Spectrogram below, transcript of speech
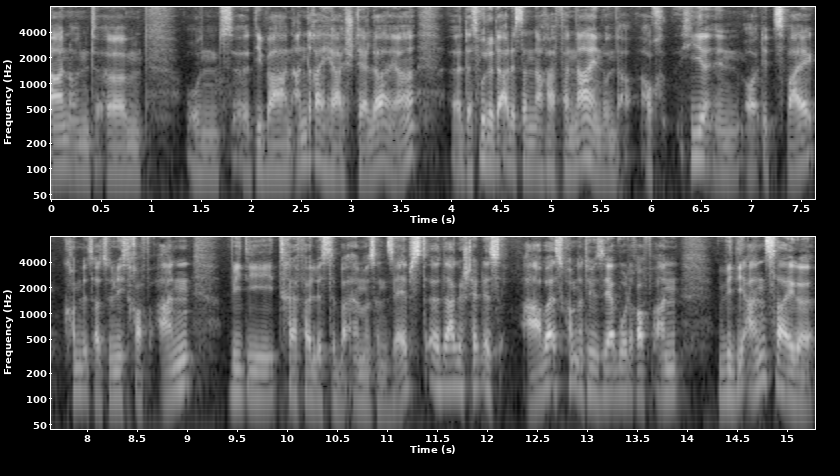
Originalwaren und ähm, und äh, die Waren anderer Hersteller. Ja, äh, das wurde da alles dann nachher verneint. Und auch hier in Ortlieb 2 kommt es also nicht darauf an, wie die Trefferliste bei Amazon selbst äh, dargestellt ist, aber es kommt natürlich sehr wohl darauf an, wie die Anzeige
